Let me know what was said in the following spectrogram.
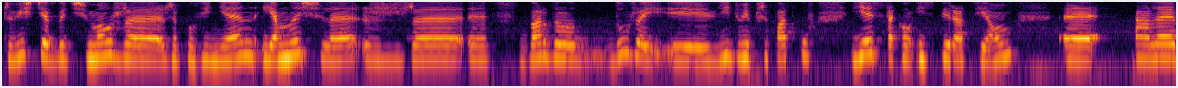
oczywiście być może, że powinien. Ja myślę, że e, w bardzo dużej e, liczbie przypadków jest taką inspiracją ale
